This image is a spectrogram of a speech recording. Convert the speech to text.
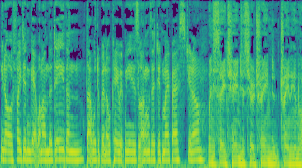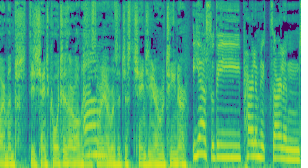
you know, if I didn't get one on the day, then that would have been okay with me as long as I did my best. You know. When you say changes to your train, training environment, did you change coaches or what was the Um, story? Or was it just changing your routine or? Yeah, so the Paralympics Ireland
